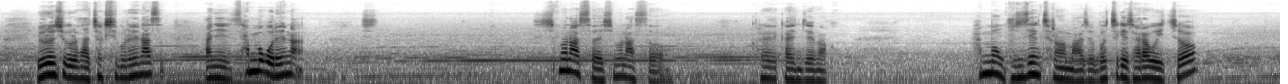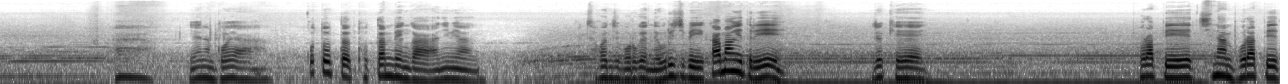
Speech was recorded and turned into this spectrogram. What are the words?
이런 식으로 다 적심을 해놨어. 아니 삽목을 해놔 심어놨어요. 심어놨어. 그러니까 이제 막 한몸 군생처럼 아주 멋지게 자라고 있죠. 아, 얘는 뭐야? 꽃도 돛담배인가 아니면 저건지 모르겠네. 우리 집에 이 까망이들이 이렇게 보랏빛, 진한 보랏빛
